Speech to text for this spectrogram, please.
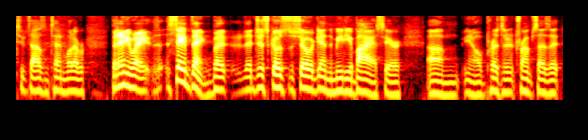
2010, whatever. But anyway, same thing. But that just goes to show again the media bias here. Um, you know, President Trump says it.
